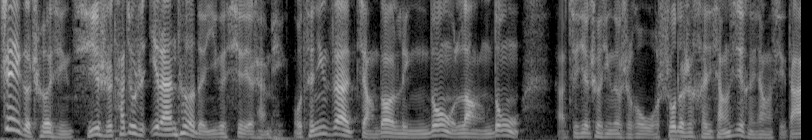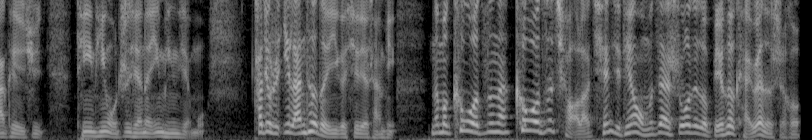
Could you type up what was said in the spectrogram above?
这个车型其实它就是伊兰特的一个系列产品。我曾经在讲到领动、朗动啊这些车型的时候，我说的是很详细、很详细，大家可以去听一听我之前的音频节目。它就是伊兰特的一个系列产品。那么科沃兹呢？科沃兹巧了，前几天我们在说这个别克凯越的时候，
